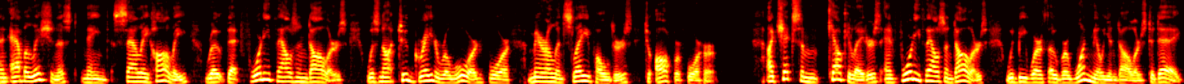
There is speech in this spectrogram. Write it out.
an abolitionist named Sallie Holley wrote that $40,000 was not too great a reward for Maryland slaveholders to offer for her. I checked some calculators, and $40,000 would be worth over $1 million today.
